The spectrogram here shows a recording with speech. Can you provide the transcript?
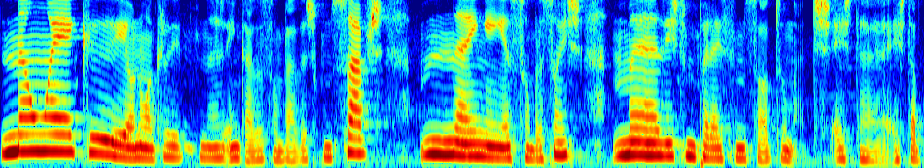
Não é que eu não acredito em casas assombradas, como sabes, nem em assombrações, mas isto me parece-me só too much. Esta, esta Como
